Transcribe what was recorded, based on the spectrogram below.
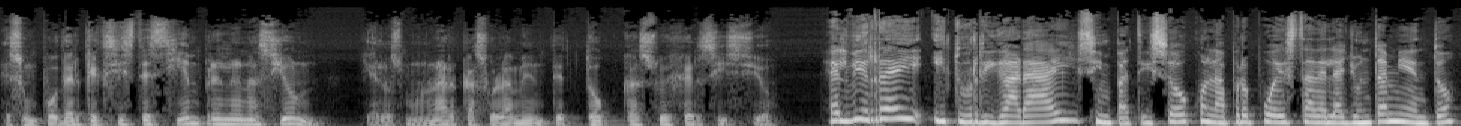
es un poder que existe siempre en la nación y a los monarcas solamente toca su ejercicio. El virrey Iturrigaray simpatizó con la propuesta del ayuntamiento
